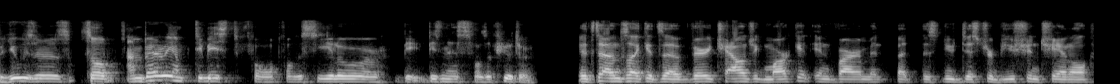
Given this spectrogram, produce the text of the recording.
users. So i'm very optimistic for, for the clo business for the future. It sounds like it's a very challenging market environment but this new distribution channel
